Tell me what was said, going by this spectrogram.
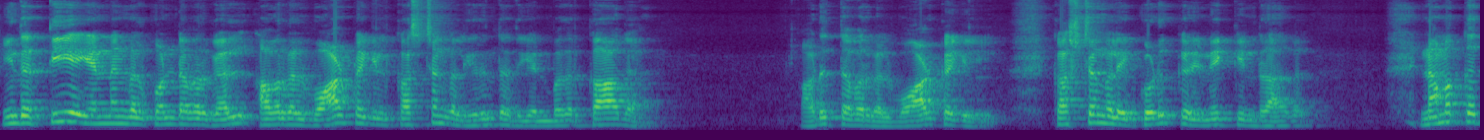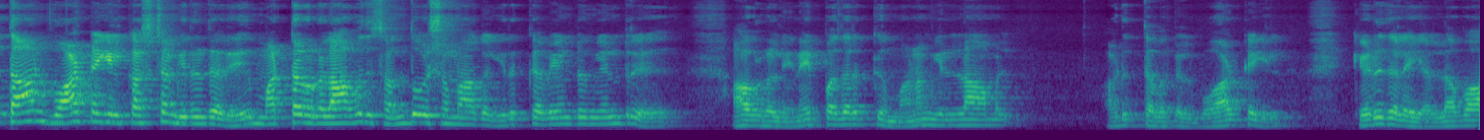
இந்த தீய எண்ணங்கள் கொண்டவர்கள் அவர்கள் வாழ்க்கையில் கஷ்டங்கள் இருந்தது என்பதற்காக அடுத்தவர்கள் வாழ்க்கையில் கஷ்டங்களை கொடுக்க நினைக்கின்றார்கள். நமக்குத்தான் வாழ்க்கையில் கஷ்டம் இருந்தது மற்றவர்களாவது சந்தோஷமாக இருக்க வேண்டும் என்று அவர்கள் நினைப்பதற்கு மனம் இல்லாமல் அடுத்தவர்கள் வாழ்க்கையில் கெடுதலை அல்லவா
